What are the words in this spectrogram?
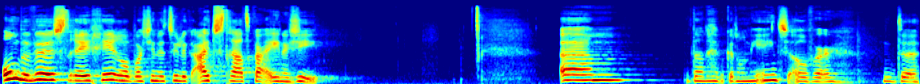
onbewust reageren op wat je natuurlijk uitstraalt qua energie. Um, dan heb ik het nog niet eens over de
